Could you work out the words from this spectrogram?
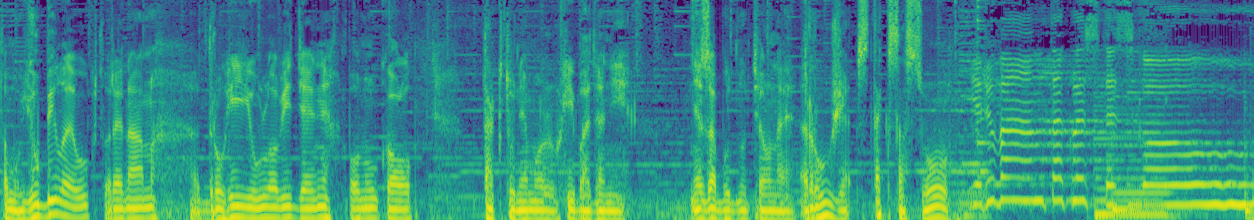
tomu jubileu, ktoré nám 2. júlový deň ponúkol, tak tu nemôžu chýbať ani nezabudnutelné rúže z Texasu. Jedu vám takhle stezkou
